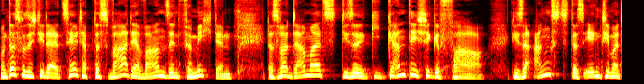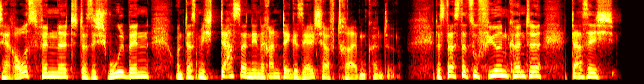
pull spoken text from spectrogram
Und das, was ich dir da erzählt habe, das war der Wahnsinn für mich, denn das war damals diese gigantische Gefahr, diese Angst, dass irgendjemand herausfindet, dass ich schwul bin und dass mich das an den Rand der Gesellschaft treiben könnte. Dass das dazu führen könnte, dass ich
